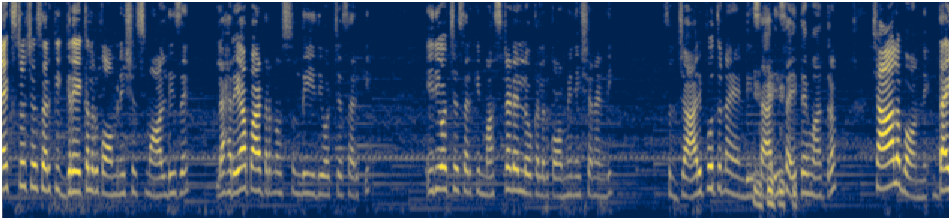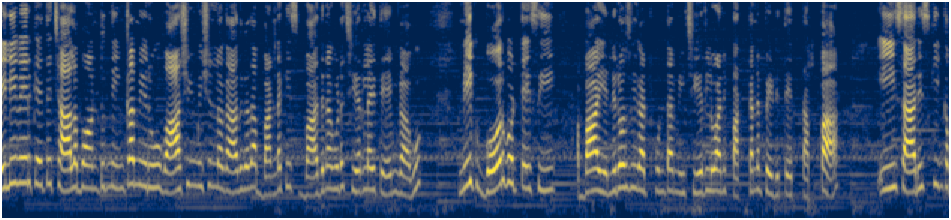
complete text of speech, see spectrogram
నెక్స్ట్ వచ్చేసరికి grey colour combination small design lehariya pattern వస్తుంది ఇది వచ్చేసరికి. ఇది వచ్చేసరికి మస్టర్డ్ ఎల్లో కలర్ కాంబినేషన్ అండి. అసలు జారిపోతున్నాయండి ఈ శారీస్ అయితే మాత్రం. చాలా బాగున్నాయి డైలీ వేర్కి అయితే చాలా బాగుంటుంది. ఇంకా మీరు వాషింగ్ మిషన్లో కాదు కదా బండకి బాదినా కూడా చీరలు అయితే ఏం కావు. మీకు బోర్ కొట్టేసి అబ్బా ఎన్ని రోజులు కట్టుకుంటా మీ చీరలు అని పక్కన పెడితే తప్ప ఈ శారీస్కి ఇంకా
